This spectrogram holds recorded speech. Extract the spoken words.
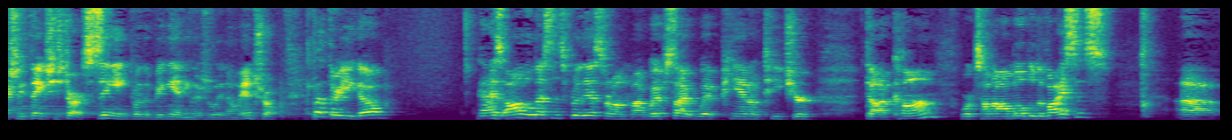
Actually think she starts singing from the beginning. There's really no intro. But there you go. Guys, all the lessons for this are on my website, webpianoteacher.com. Works on all mobile devices. Uh,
